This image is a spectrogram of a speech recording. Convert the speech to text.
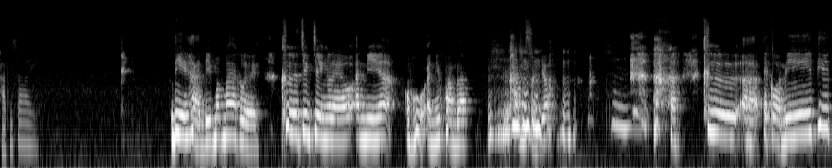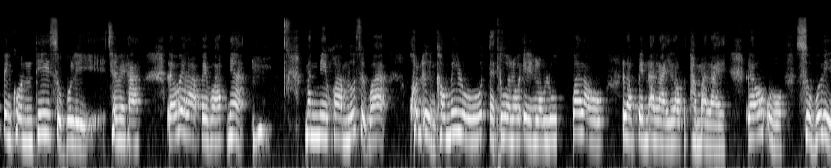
คะพี่สร้อย ดีค่ะดีมากๆเลย คือจริง ๆแล้วอันนี้โอ้โหอันนี้ความลับขั้นสุดยอดคืออแต่ก่อนนี้พี่เป็นคนที่สูบบุหรี่ใช่ไหมคะ แล้วเวลาไปวัดเนี่ย มันมีความรู้สึกว่า คนอื่นเขาไม่รู้ แต่ตัวเราเองเรารู้ว่าเราเราเป็นอะไรเราทำอะไร แล้วโอ้สูบบุหรี่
